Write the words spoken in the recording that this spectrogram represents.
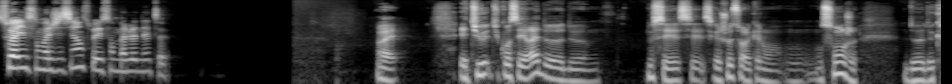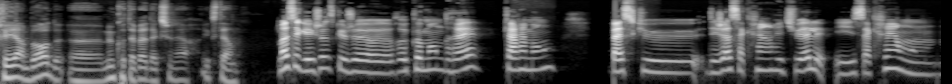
soit ils sont magiciens, soit ils sont malhonnêtes. Ouais, et tu, tu conseillerais de, de... C'est quelque chose sur lequel on, songe, de, de, créer un board, euh, même quand tu n'as pas d'actionnaire externe? Moi, c'est quelque chose que je recommanderais carrément, parce que déjà, ça crée un rituel et ça crée, un...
